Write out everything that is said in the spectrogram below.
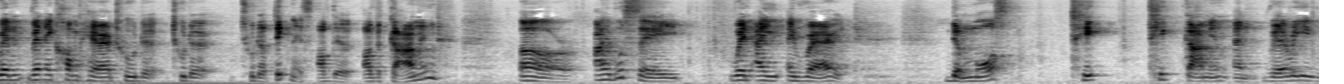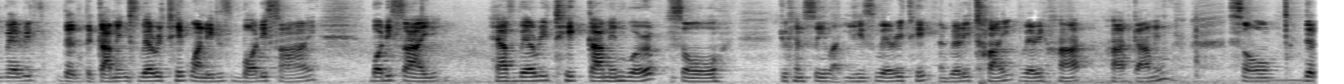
when when I compare to the to the to the thickness of the of the garment, uh, I would say when I, I wear it, the most thick thick garment and very very the, the garment is very thick one it is Body Science. Body Science have very thick garment work so you can see like it is very thick and very tight very hard hard garment. So the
